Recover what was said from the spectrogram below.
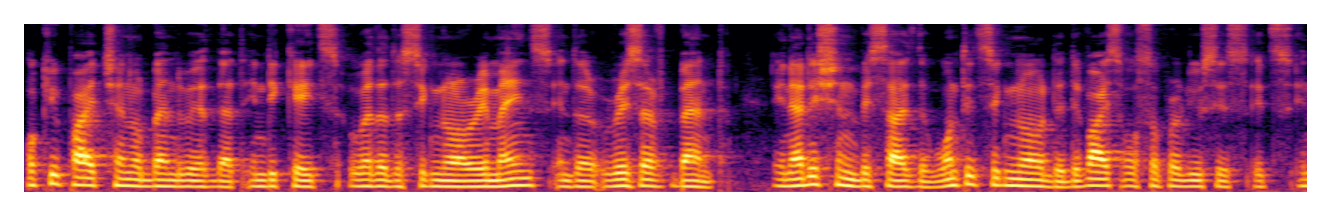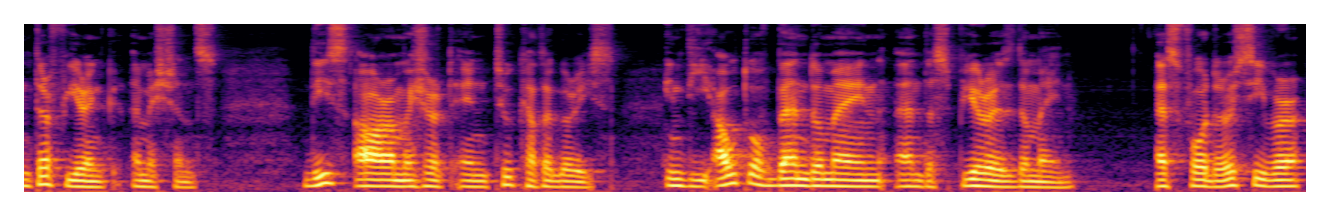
occupied channel bandwidth that indicates whether the signal remains in the reserved band. In addition, besides the wanted signal, the device also produces its interfering emissions. These are measured in two categories, in the out-of-band domain and the spurious domain. As for the receiver,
